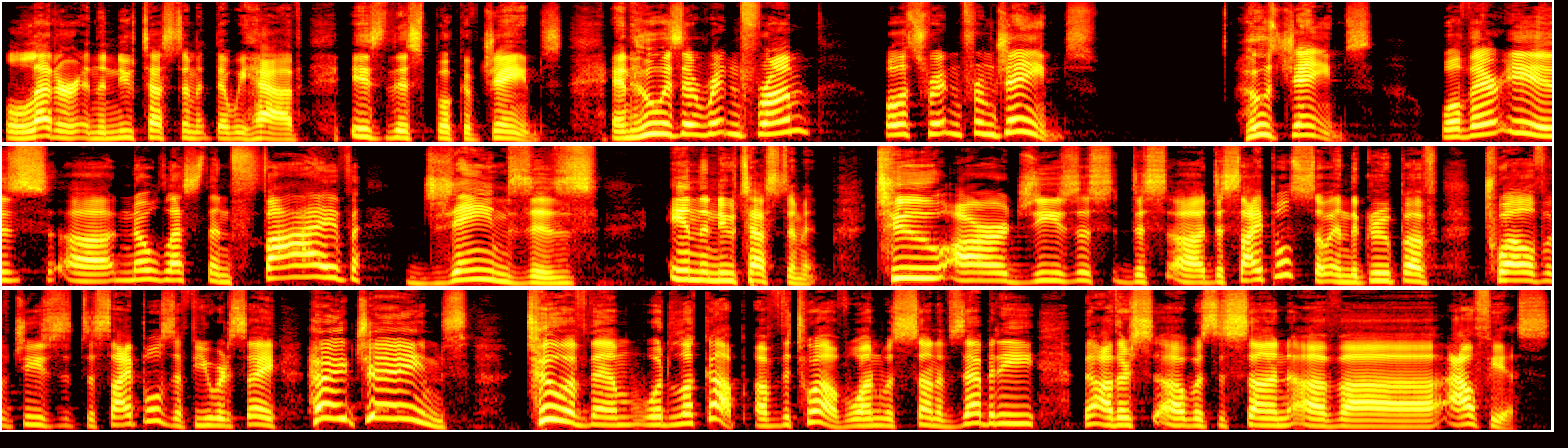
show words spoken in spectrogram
letter in the New Testament that we have is this book of James. And who is it written from? Well, it's written from James. Who's James? Well, there is uh, no less than five Jameses in the New Testament. Two are Jesus' dis, uh, disciples. So, in the group of 12 of Jesus' disciples, if you were to say, Hey, James, two of them would look up of the 12. One was son of Zebedee, the other uh, was the son of uh, Alphaeus.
